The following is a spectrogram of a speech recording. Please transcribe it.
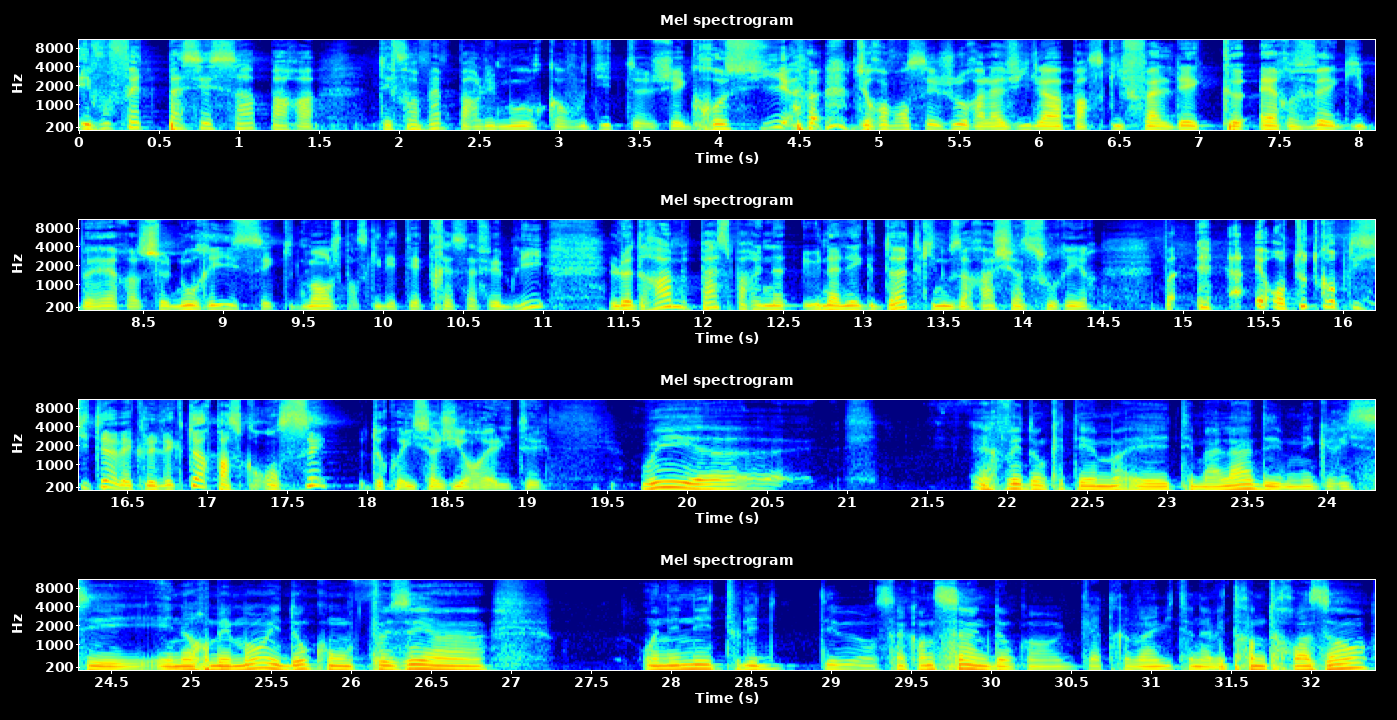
et vous faites passer ça par, des fois même par l'humour, quand vous dites j'ai grossi durant mon séjour à la villa parce qu'il fallait que Hervé Guibert se nourrisse et qu'il mange parce qu'il était très affaibli. Le drame passe par une, anecdote qui nous arrache un sourire, en toute complicité avec le lecteur, parce qu'on sait de quoi il s'agit en réalité. Oui. Euh, Hervé donc était, était malade et maigrissait énormément et donc on faisait un on est nés tous les deux en 55 donc en 88 on avait 33 ans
